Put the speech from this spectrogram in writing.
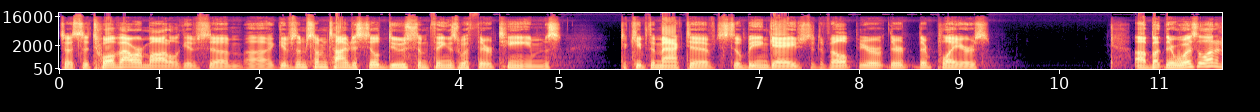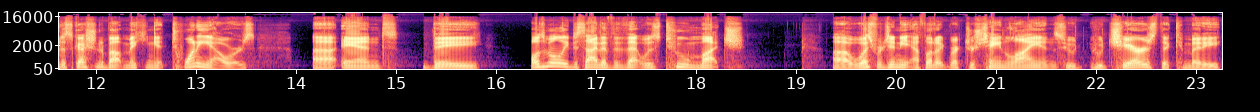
So it's a 12-hour model. gives them uh, gives them some time to still do some things with their teams, to keep them active, to still be engaged, to develop your their their players. Uh, but there was a lot of discussion about making it 20 hours, uh, and they ultimately decided that that was too much. Uh, West Virginia Athletic Director Shane Lyons, who who chairs the committee,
